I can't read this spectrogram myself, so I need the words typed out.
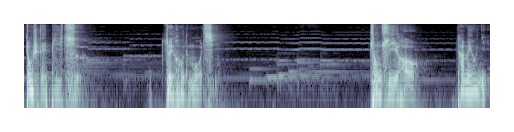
都是给彼此最后的默契。从此以后，他没有你，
